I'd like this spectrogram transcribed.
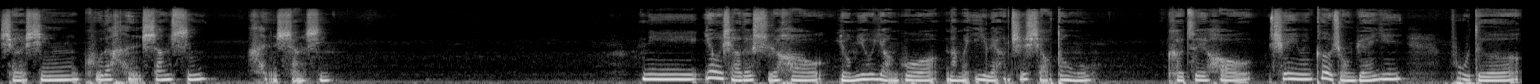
小新哭得很伤心，很伤心。你幼小的时候有没有养过那么一两只小动物？可最后却因为各种原因不得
